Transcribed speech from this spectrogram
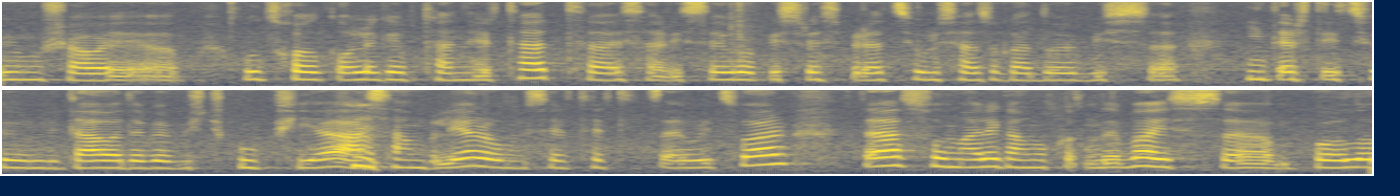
ვიმუშავე უცხოელ კოლეგებთან ერთად, ეს არის ევროპის რესპირაციული საზოგადოების ინტერსტიციული დაავადებების ჯგუფია, ასამბლეა, რომლის ერთ-ერთი წევრიც ვარ და სულ მალე გამოქვეყნდება ის ბოლო,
